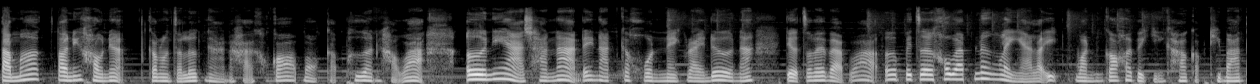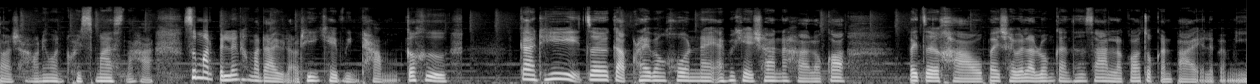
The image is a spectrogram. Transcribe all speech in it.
แต่เมื่อตอนนี้เขาเนี่ย กำลังจะเลิกงานนะคะ เขาก็บอกกับเพื่อนค่ะว่า เออเนี่ยฉันอะได้นัดกับคนใน Grindr นะ เดี๋ยวจะไปแบบว่า เออไปเจอเขาแวบนึงอะไรเงี้ย แล้วอีกวันก็ค่อยไปกินข้าวกับที่บ้านตอนเช้าในวันคริสต์มาสนะคะ ซึ่งมันเป็นเรื่องธรรมดาอยู่แล้วที่เควินทำก็คือ การที่เจอกับใครบางคนในแอปพลิเคชันนะคะ แล้วก็ไปเจอเขาไปใช้เวลาร่วมกันสั้นๆ แล้วก็จบกันไปอะไรแบบนี้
